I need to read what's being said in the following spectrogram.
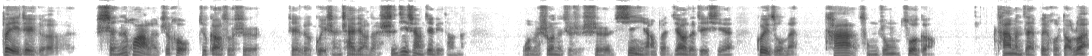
被这个神化了之后，就告诉是这个鬼神拆掉的。实际上这里头呢，我们说呢，就是是信仰本教的这些贵族们，他从中作梗，他们在背后捣乱，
